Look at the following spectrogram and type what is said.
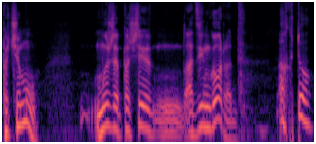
Почему? Мы же почти один город. А кто?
